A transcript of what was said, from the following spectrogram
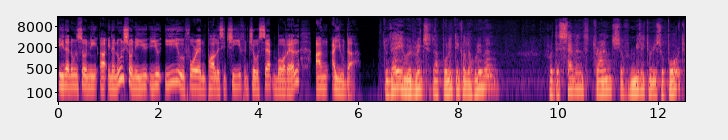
Inanunsyo ni, uh, inanunsyo ni EU, EU Foreign Policy Chief Joseph Borrell ang ayuda. Today we reached a political agreement for the seventh tranche of military support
